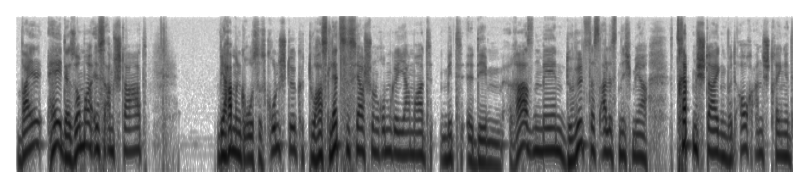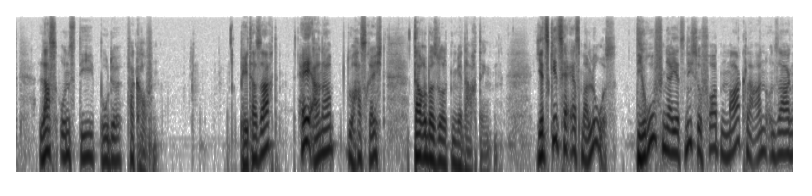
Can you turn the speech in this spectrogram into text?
Weil, hey, der Sommer ist am Start, wir haben ein großes Grundstück. Du hast letztes Jahr schon rumgejammert mit äh, dem Rasenmähen. Du willst das alles nicht mehr. Treppensteigen wird auch anstrengend. Lass uns die Bude verkaufen. Peter sagt, hey Erna, du hast recht, darüber sollten wir nachdenken. Jetzt geht es ja erstmal los die rufen ja jetzt nicht sofort einen Makler an und sagen,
